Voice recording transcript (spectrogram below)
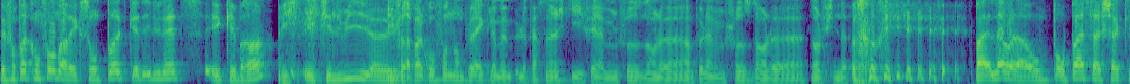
Mais faut pas confondre avec son pote qui a des lunettes et qui est brun. Oui. Et qui lui, euh, Il faudra pas le confondre non plus avec le même le personnage qui fait la même chose dans le un peu la même chose dans le dans le film d'après. bah, là voilà, on, on passe à chaque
